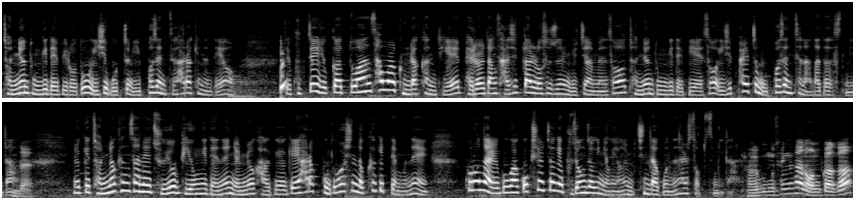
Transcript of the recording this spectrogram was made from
전년 동기 대비로도 25.2% 하락했는데요. 이제 국제 유가 또한 3월 급락한 뒤에 배럴당 40달러 수준을 유지하면서 전년 동기 대비해서 28.5%나 낮아졌습니다. 네. 이렇게 전력 생산의 주요 비용이 되는 연료 가격의 하락폭이 훨씬 더 크기 때문에 코로나19가 꼭 실적에 부정적인 영향을 미친다고는 할 수 없습니다. 결국 생산 원가가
